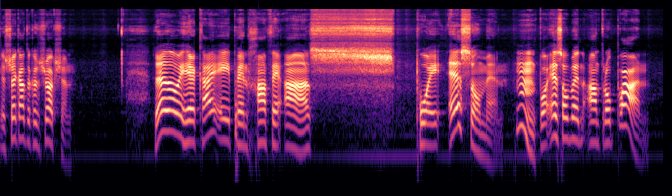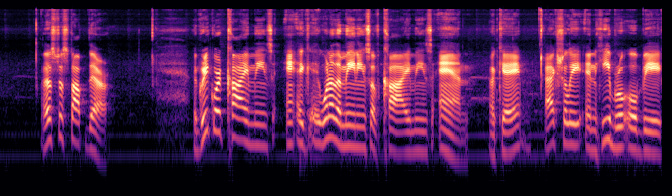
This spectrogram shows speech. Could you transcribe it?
Let's check out the construction. Then over here, kai apen hafe as poesomen. Hmm, poesomen anthropon. Let's just stop there. The Greek word kai means, one of the meanings of kai means and. Okay? Actually, in Hebrew, it will be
